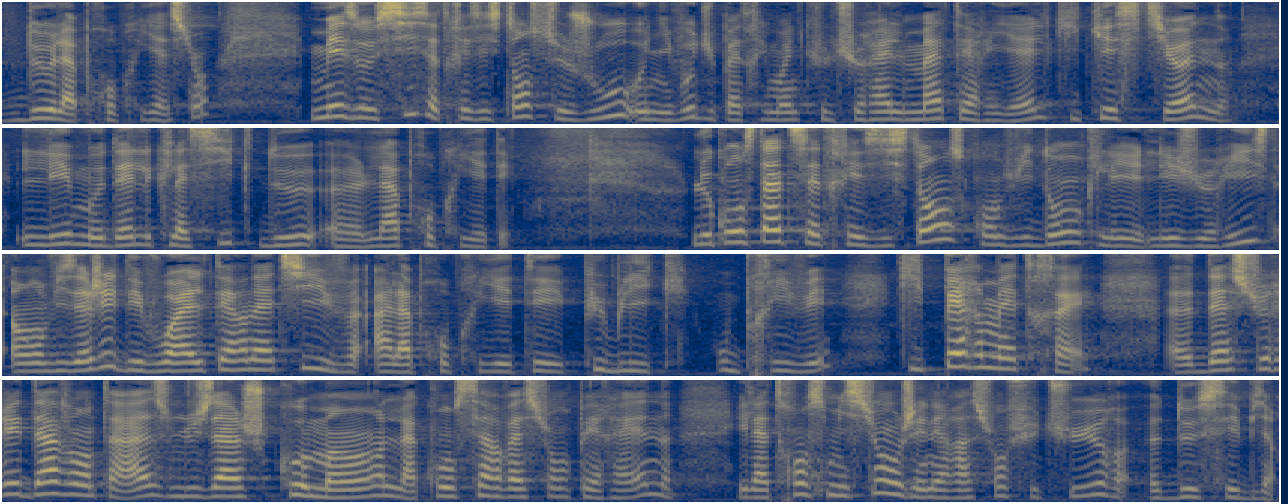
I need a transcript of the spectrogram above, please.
de l'appropriation mais aussi cette résistance se joue au niveau du patrimoine culturel matériel qui questionne les modèles classiques de euh, la propriété. Le constat de cette résistance conduit donc les, juristes à envisager des voies alternatives à la propriété publique ou privée qui permettraient euh, d'assurer davantage l'usage commun, la conservation pérenne et la transmission aux générations futures de ces biens.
